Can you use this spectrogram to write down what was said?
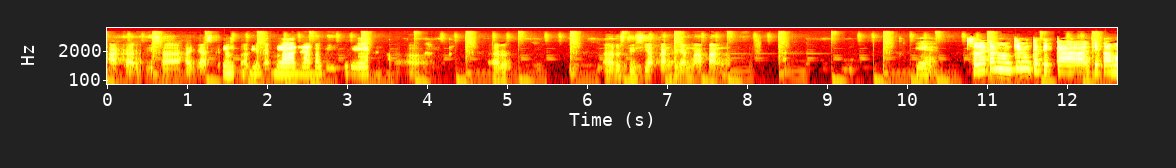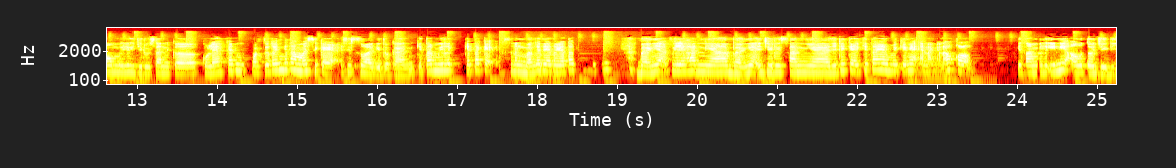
agar bisa hanya sekedar membanggakan ya, tapi ya. uh, harus harus disiapkan dengan matang. Iya. Soalnya kan mungkin ketika kita mau milih jurusan ke kuliah kan waktu itu kan kita masih kayak siswa gitu kan. Kita milih kita kayak seneng banget ya ternyata banyak pilihannya, banyak jurusannya. Jadi kayak kita yang mikirnya enak-enak oh, kalau kita milih ini auto jadi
